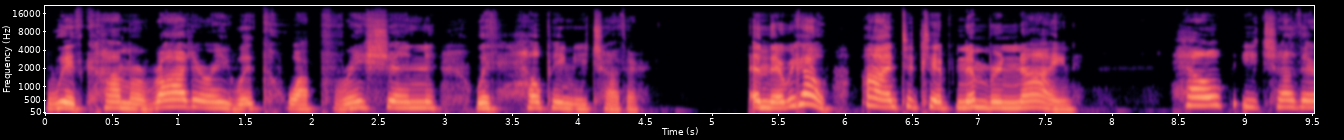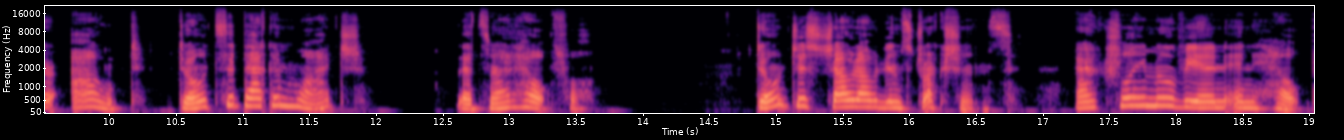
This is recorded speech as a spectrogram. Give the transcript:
with camaraderie, with cooperation, with helping each other. And there we go. On to tip number nine help each other out. Don't sit back and watch. That's not helpful. Don't just shout out instructions. Actually move in and help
